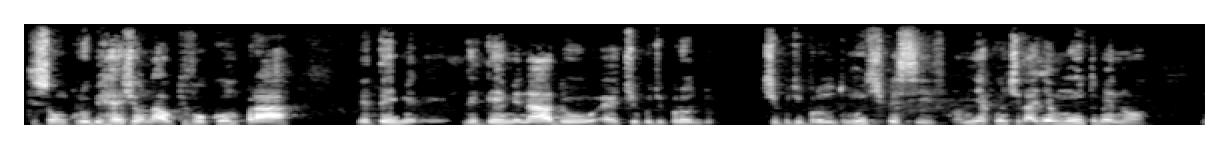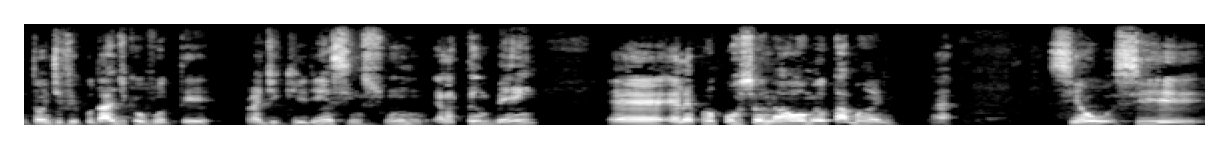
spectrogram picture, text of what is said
que sou um clube regional que vou comprar determin, determinado é, tipo, de tipo de produto muito específico. A minha quantidade é muito menor. Então a dificuldade que eu vou ter para adquirir esse insumo, ela também é, ela é proporcional ao meu tamanho. Né? se eu se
